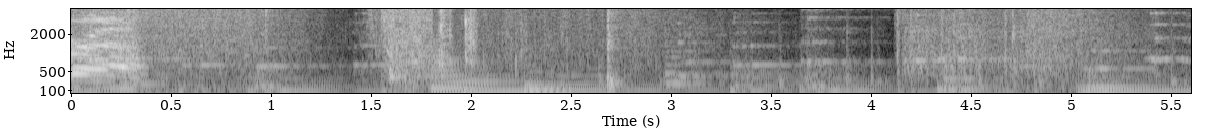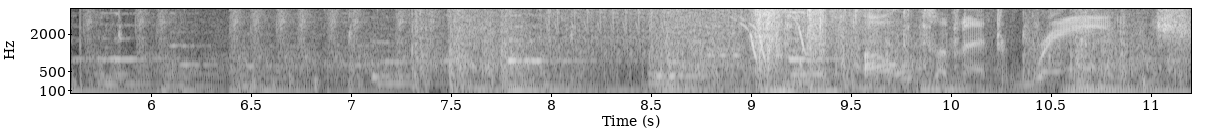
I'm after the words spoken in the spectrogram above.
Bruh. Ultimate range.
